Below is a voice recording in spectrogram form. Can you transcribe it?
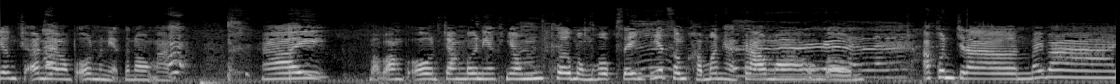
យើងឆ្អិនហើយបងប្អូនម្នាក់តំណងអត់ហើយ បើបងប្អូនចង់មើលនាងខ្ញុំធ្វើមុខម្ហូបផ្សេងទៀតសូមខមមិនខាងក្រោមមកបងប្អូនអរគុណច្រើនបាយបាយ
